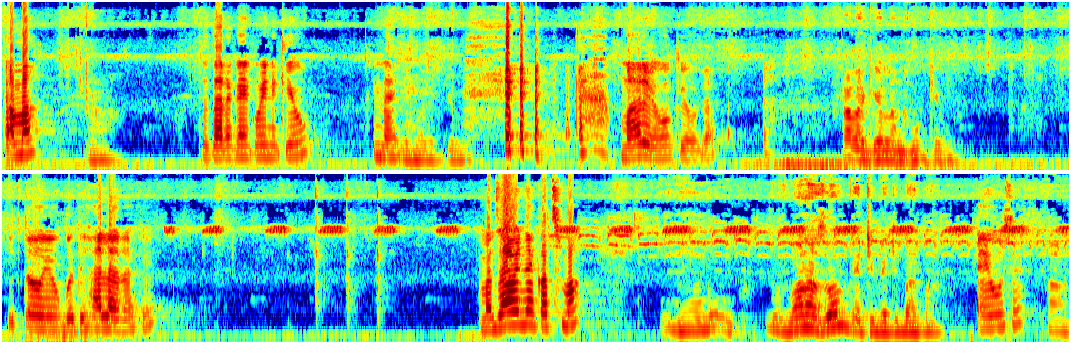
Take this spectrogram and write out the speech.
કામાં? તો તારે કઈ કોઈને કેવું નહીં મારે હું કેવું ગા કાલા ગેલા ને હું કેવું એ તો એવું બધી હાલા રાખે મજા આવે ને કચ્છમાં હું જો બેઠી બેઠી બારમાં એવું છે હા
